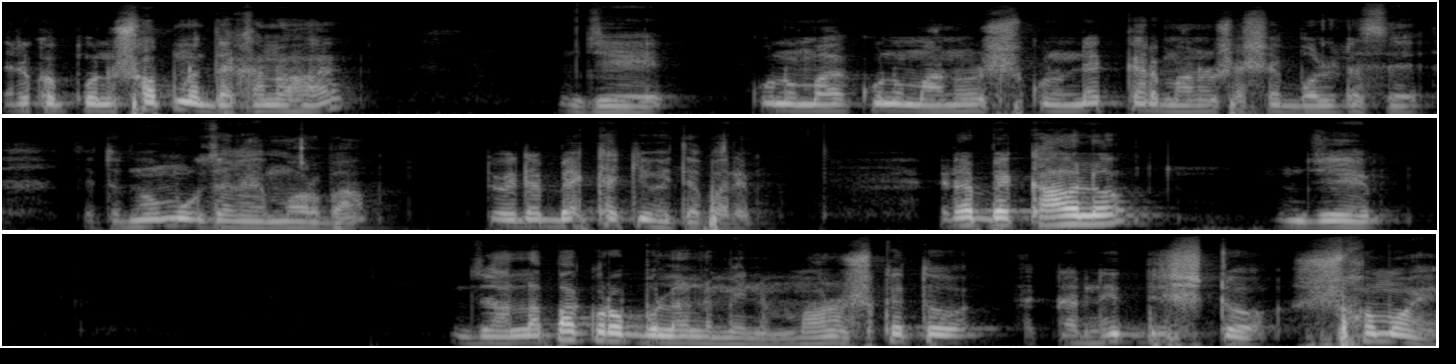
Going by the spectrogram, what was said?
এরকম কোনো স্বপ্ন দেখানো হয়? যে কোনো মা, কোনো মানুষ, কোনো নেককার মানুষ এসে বলতেছে যে তুমি অমুক জায়গায় মরবা। তো এটা ব্যাখ্যা কী হইতে পারে? এটা ব্যাখ্যা হলো যে যে আল্লাপাক রব্বুল আলমিন মানুষকে তো একটা নির্দিষ্ট সময়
